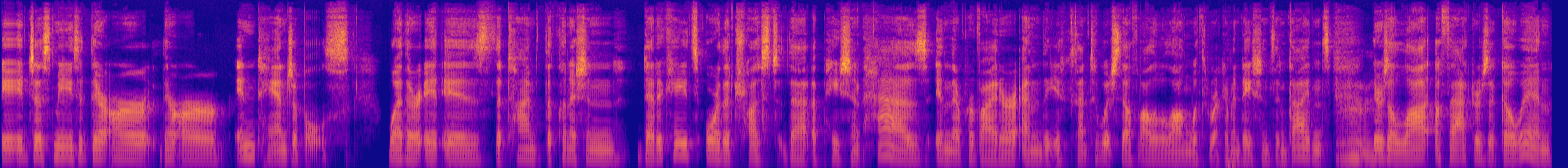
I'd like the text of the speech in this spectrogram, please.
it just means that there are there are intangibles whether it is the time that the clinician dedicates or the trust that a patient has in their provider and the extent to which they'll follow along with recommendations and guidance mm. there's a lot of factors that go in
